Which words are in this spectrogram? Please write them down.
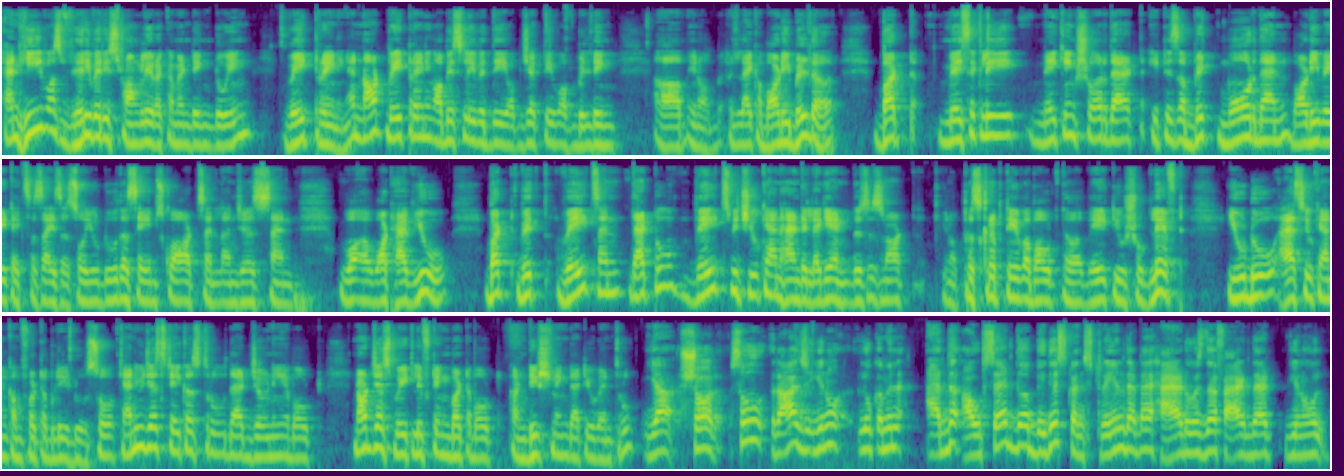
And he was very, very strongly recommending doing weight training and not weight training, obviously, with the objective of building, uh, you know, like a bodybuilder, but basically making sure that it is a bit more than body weight exercises. So you do the same squats and lunges and what have you, but with weights and that too, weights which you can handle. Again, this is not, you know, prescriptive about the weight you should lift you do as you can comfortably do. So, can you just take us through that journey about not just weightlifting, but about conditioning that you went through? Yeah, sure. So, Raj, you know, look, I mean, at the outset, the biggest constraint that I had was the fact that, you know,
